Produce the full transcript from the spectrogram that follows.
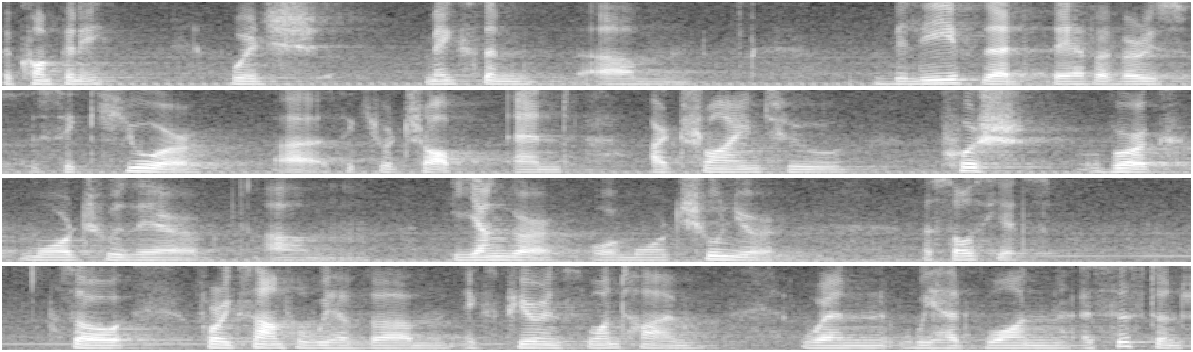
the company which makes them um, believe that they have a very secure, uh, secure job and are trying to push work more to their um, younger or more junior associates. So for example, we have um, experienced one time when we had one assistant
